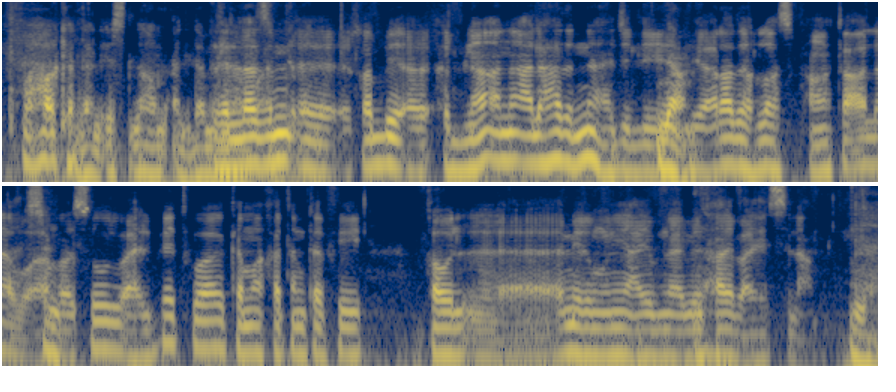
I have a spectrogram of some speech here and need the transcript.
فهكذا الإسلام علمنا لازم نربي آه، أبنائنا على هذا النهج اللي, نعم. اللي أراده الله سبحانه وتعالى والرسول وأهل البيت وكما ختمت في قول آه، أمير المؤمنين علي بن أبي طالب عليه السلام. نعم.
